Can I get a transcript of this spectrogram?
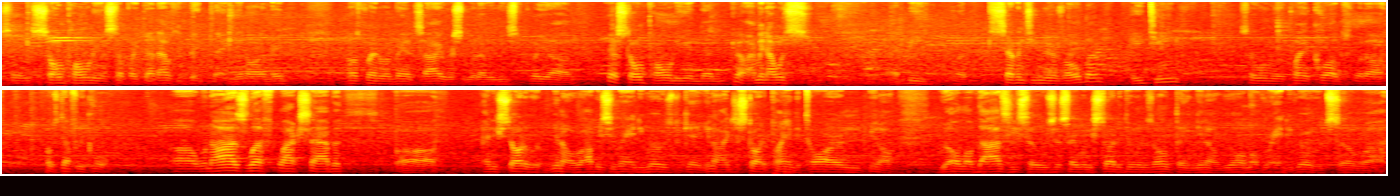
so Stone Pony and stuff like that. That was the big thing, you know what I mean? I was playing with my band Zyris or whatever. We used to play, uh, yeah, Stone Pony, and then, you know, I mean, I was, I'd be what, 17 years old then, 18. So when we were playing clubs, but uh, that was definitely cool. Uh, when Oz left Black Sabbath, uh, and he started with, you know, obviously Randy Rhoads became, you know, I just started playing guitar and, you know, we all loved Ozzy, so it was just like when he started doing his own thing, you know, we all loved Randy Rhoads, so uh,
